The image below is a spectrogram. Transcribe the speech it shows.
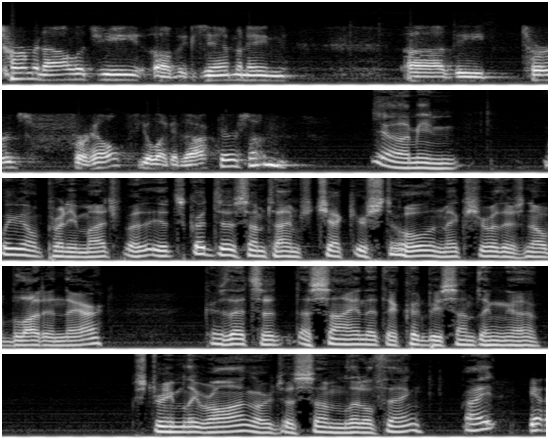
terminology of examining uh, the turds for health? You like a doctor or something? Yeah, I mean, we know pretty much, but it's good to sometimes check your stool and make sure there's no blood in there, because that's a, a sign that there could be something uh, extremely wrong or just some little thing, right? Yeah,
